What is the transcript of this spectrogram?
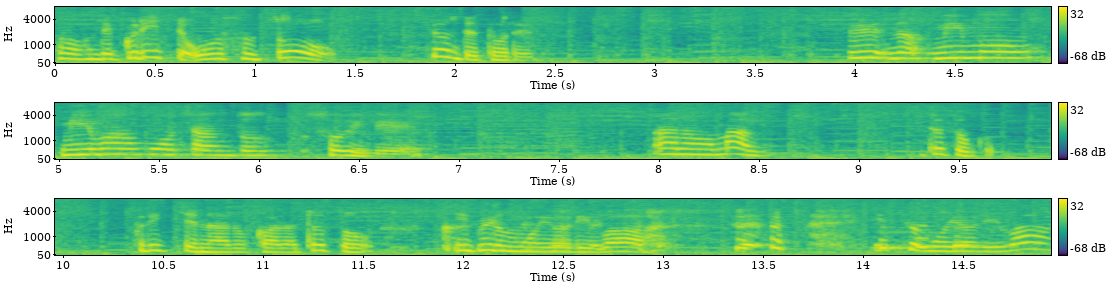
そう。でグリって押すとピュンって取れる。えな身も身はもうちゃんと削いで？あのまあちょっとクリってなるからちょっといつもよりは いつもよりは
